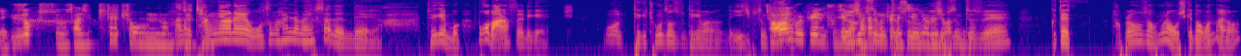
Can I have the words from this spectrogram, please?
유격수 47초 홈런. 사실 40초. 작년에 우승을 하려면 했어야 되는데 아, 되게 뭐 뭐가 많았어요 되게 뭐 되게 좋은 선수들 되게 많았는데 20승 자원 불펜 부재가 가장 20승 컸죠, 투수 넥센 히어로즈 20승 같은 투수에 그때 박병호 선수 홈런 50개 넘었나요?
